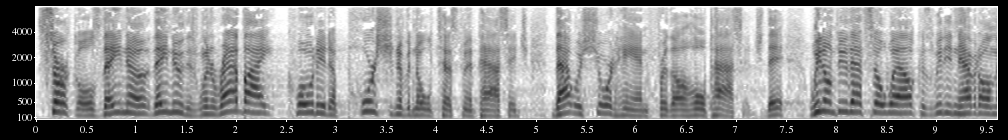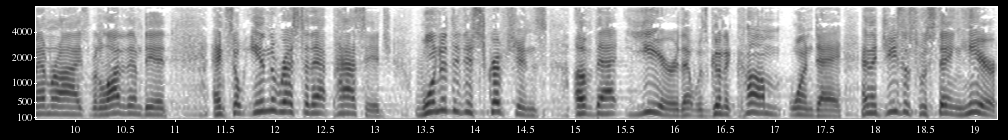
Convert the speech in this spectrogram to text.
circles, they know they knew this. When a rabbi quoted a portion of an Old Testament passage, that was shorthand for the whole passage. They, we don't do that so well because we didn't have it all memorized, but a lot of them did. And so, in the rest of that passage, one of the descriptions of that year that was going to come one day, and that Jesus was staying here,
